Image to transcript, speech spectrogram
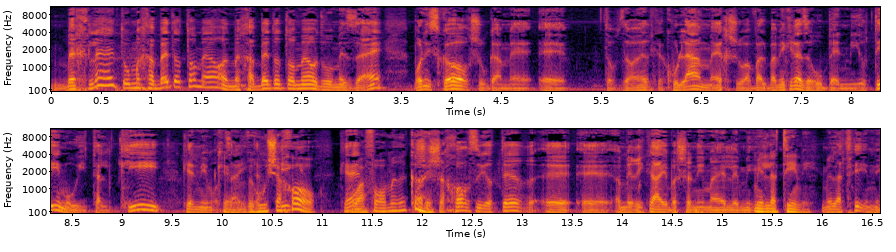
בהחלט, הוא מכבד אותו מאוד, מכבד אותו מאוד, והוא מזהה. בוא נזכור שהוא גם, אה, אה, טוב, זה אמריקה כולם איכשהו, אבל במקרה הזה הוא בן מיעוטים, הוא איטלקי, כן, ממוצא כן, איטלקי. והוא שחור, כן? הוא אפרו-אמריקאי. ששחור זה יותר אה, אה, אמריקאי בשנים האלה מ- מלטיני. מלטיני,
